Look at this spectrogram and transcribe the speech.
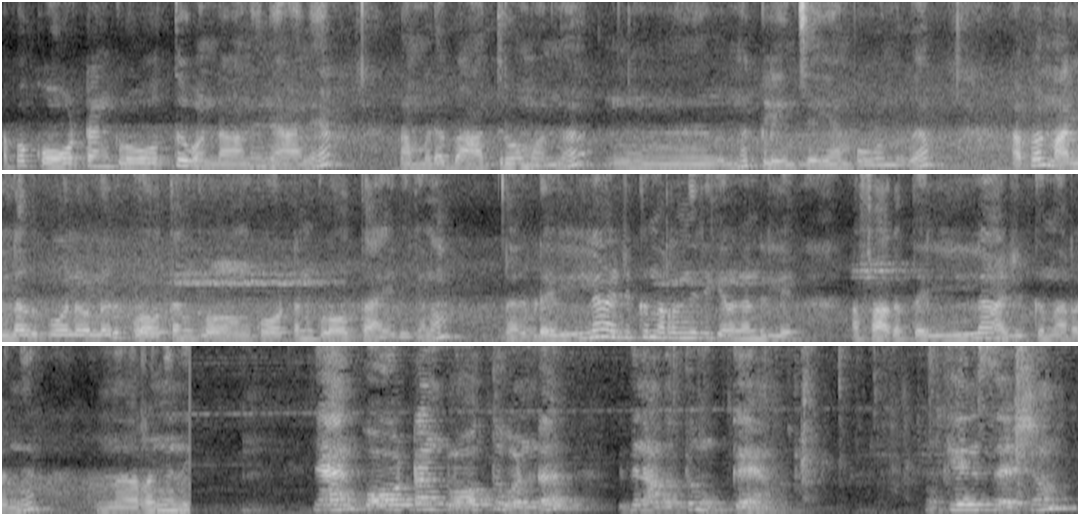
അപ്പോൾ കോട്ടൺ ക്ലോത്ത് കൊണ്ടാണ് ഞാൻ നമ്മുടെ ബാത്റൂം ഒന്ന് ഒന്ന് ക്ലീൻ ചെയ്യാൻ പോകുന്നത്. അപ്പം നല്ലതുപോലെയുള്ളൊരു ക്ലോത്തൻ ക്ലോ കോട്ടൺ ക്ലോത്ത് ആയിരിക്കണം. ഇവിടെ എല്ലാം അഴുക്ക് നിറഞ്ഞിരിക്കണം കണ്ടില്ലേ? ആ ഭാഗത്തെല്ലാം അഴുക്ക് നിറഞ്ഞ് നിറഞ്ഞ് ഞാൻ കോട്ടൺ ക്ലോത്ത് കൊണ്ട് ഇതിനകത്ത് മുക്കയാണ്. മുക്കിയതിന് ശേഷം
